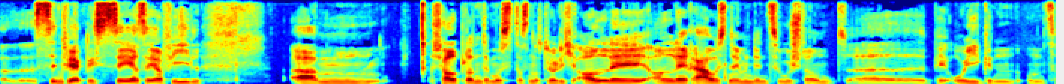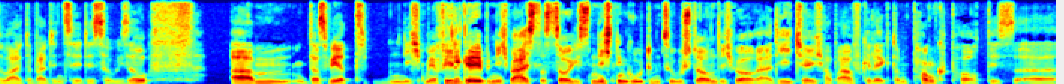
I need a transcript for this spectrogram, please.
es sind wirklich sehr, sehr viel. Ähm, Schallplatte muss das natürlich alle, alle rausnehmen, den Zustand äh, beäugen und so weiter bei den CDs sowieso. Ähm, das wird nicht mehr viel geben. Ich weiß, das Zeug ist nicht in gutem Zustand. Ich war äh, DJ, ich habe aufgelegt an Punk-Partys, äh,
